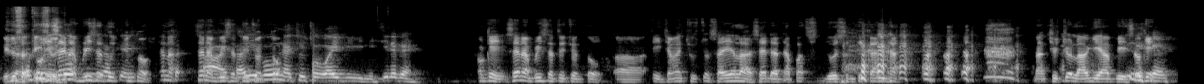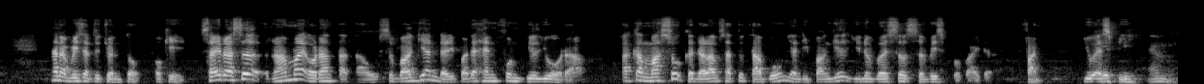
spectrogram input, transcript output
Itu ya, satu okay, saya nak beri satu okay. contoh. Saya nak saya nak beri ah, satu saya contoh. Saya nak cucuk YB ni. Silakan. Okey, saya nak beri satu contoh. Uh, eh jangan cucuk saya lah. Saya dah dapat dua sentikan dah. nak cucuk lagi habis. Okey. Saya nak beri satu contoh. Okey, saya rasa ramai orang tak tahu sebahagian daripada handphone bill you orang akan masuk ke dalam satu tabung yang dipanggil Universal Service Provider Fund. USP. Hmm.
